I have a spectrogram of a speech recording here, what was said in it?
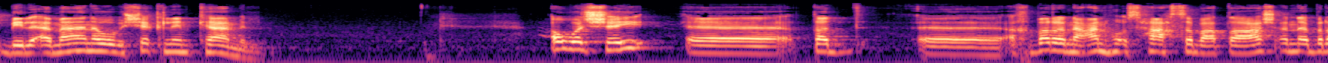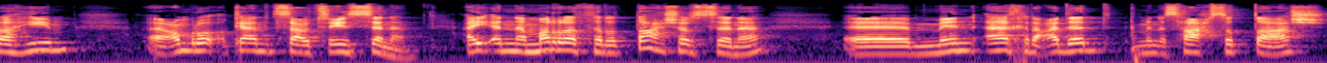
بالأمانة وبشكل كامل. أول شيء آه، قد أخبرنا عنه إصحاح 17 أن إبراهيم آه، عمره كان 99 سنة. أي أن مر 13 سنة آه، من آخر عدد من إصحاح 16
